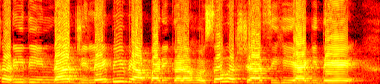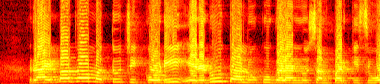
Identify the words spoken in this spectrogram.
ಖರೀದಿಯಿಂದ ಜಿಲೇಬಿ ವ್ಯಾಪಾರಿಗಳ ಹೊಸ ವರ್ಷ ಸಿಹಿಯಾಗಿದೆ. ರಾಯಬಾಗ ಮತ್ತು ಚಿಕ್ಕೋಡಿ ಎರಡೂ ತಾಲೂಕುಗಳನ್ನು ಸಂಪರ್ಕಿಸುವ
